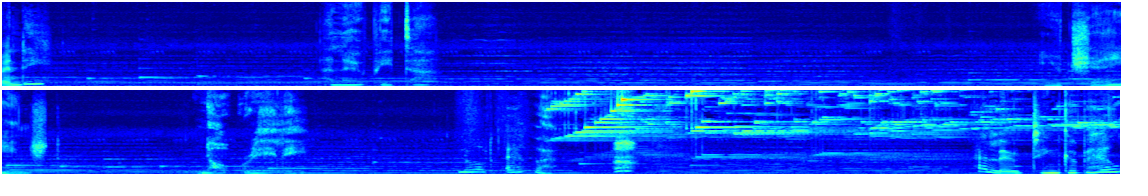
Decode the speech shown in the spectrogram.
Wendy? Hello, Peter. You changed. Not really. Not ever. Hello, Tinkerbell.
